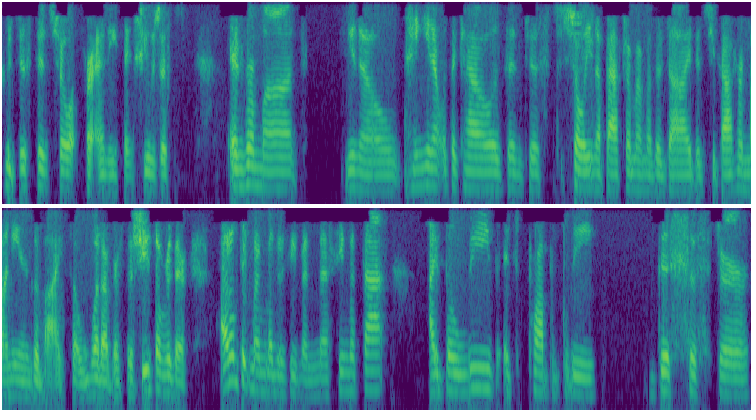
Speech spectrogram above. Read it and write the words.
who just didn't show up for anything. She was just in Vermont, you know, hanging out with the cows and just showing up after my mother died and she got her money and goodbye. So whatever. So she's over there. I don't think my mother's even messing with that. I believe it's probably this sister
